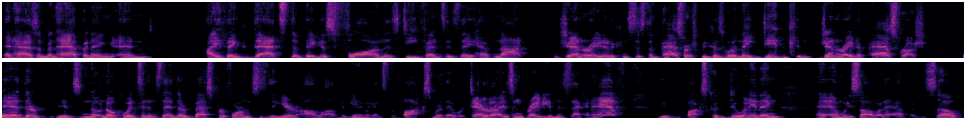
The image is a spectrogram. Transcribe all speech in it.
It hasn't been happening, and I think that's the biggest flaw in this defense is they have not generated a consistent pass rush. Because when they did con- generate a pass rush, they had their it's no no coincidence they had their best performances of the year a la the game against the Bucs where they were terrorizing yeah. brady in the second half. The Bucs couldn't do anything and, and, we saw what happened. So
